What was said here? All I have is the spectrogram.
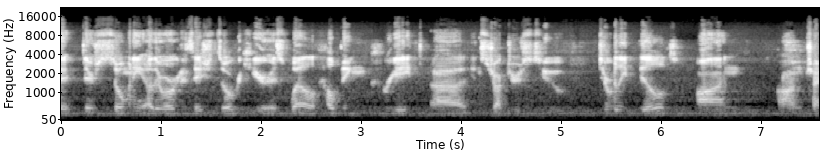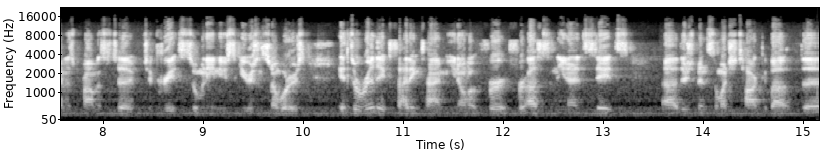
The, there's so many other organizations over here as well, helping create uh, instructors to to really build on on China's promise to, to create so many new skiers and snowboarders. It's a really exciting time, you know, for, for us in the United States. Uh, there's been so much talk about the,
